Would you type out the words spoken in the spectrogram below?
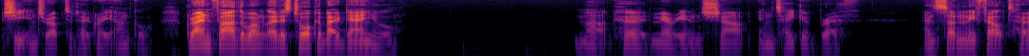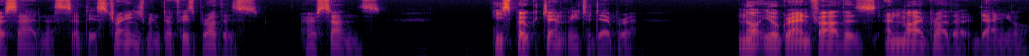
She interrupted her great uncle. Grandfather won't let us talk about Daniel. Mark heard Miriam's sharp intake of breath, and suddenly felt her sadness at the estrangement of his brothers, her sons. He spoke gently to Deborah. Not your grandfather's and my brother, Daniel.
